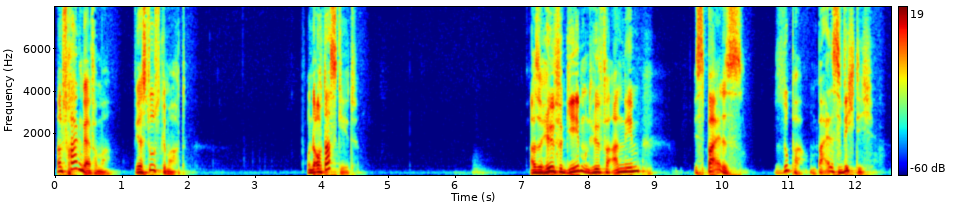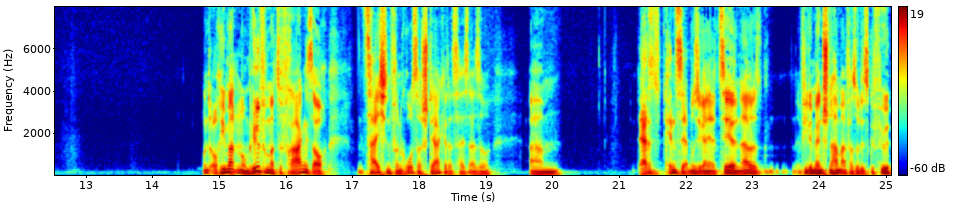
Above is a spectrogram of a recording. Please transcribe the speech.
Dann fragen wir einfach mal, wie hast du es gemacht? Und auch das geht. Also Hilfe geben und Hilfe annehmen ist beides super und beides wichtig. Und auch jemanden um Hilfe mal zu fragen, ist auch ein Zeichen von großer Stärke. Das heißt also, ähm, ja, das kennst du ja, muss ich gar nicht erzählen, ne? Das, Viele Menschen haben einfach so das Gefühl,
